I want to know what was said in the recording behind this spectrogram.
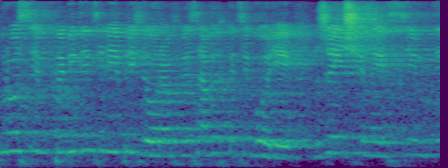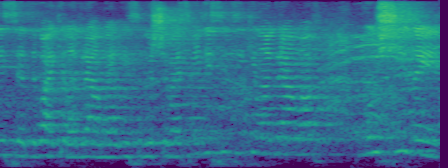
Просим победителей и призеров весовых категорий. Женщины 72 килограмма и свыше 80 килограммов, мужчины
